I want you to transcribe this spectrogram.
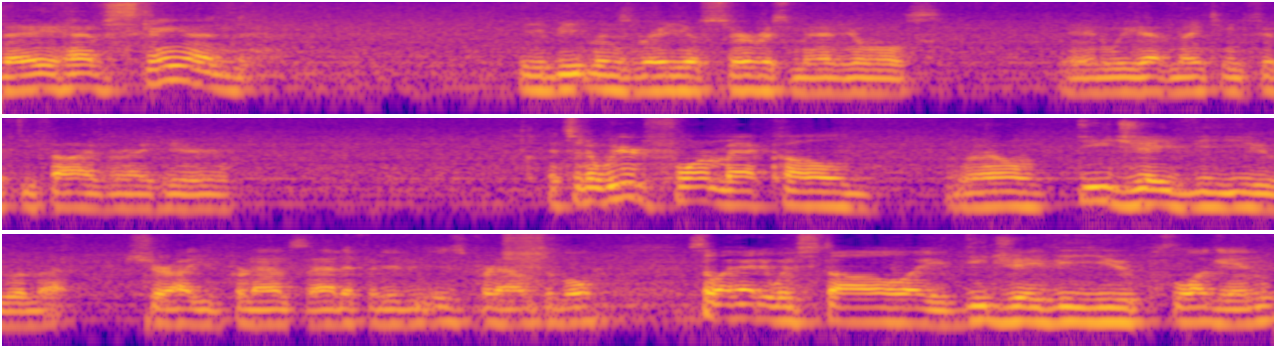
they have scanned the Beitman's radio service manuals and we have 1955 right here. It's in a weird format called, well, DJVU. I'm not sure how you pronounce that, if it even is pronounceable. So I had to install a DJVU plugin,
